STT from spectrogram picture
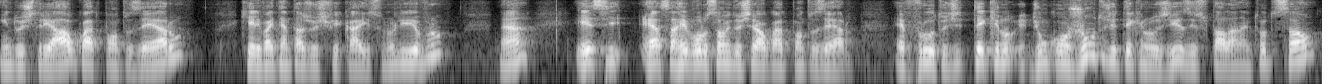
industrial 4.0, que ele vai tentar justificar isso no livro. Né? Esse, essa revolução industrial 4.0 é fruto de, tecno, de um conjunto de tecnologias, isso está lá na introdução,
